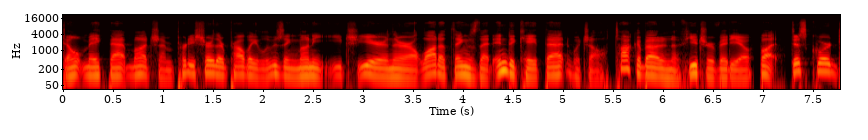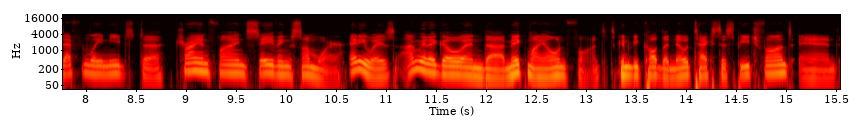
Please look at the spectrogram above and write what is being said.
don't make that much. I'm pretty sure they're probably losing money each year, and there are a lot of things that indicate that, which I'll talk about in a future video. But Discord definitely needs to try and find saving somewhere. Anyways, I'm going to go and uh, make my own font. It's going to be called the No Text to Speech font, and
